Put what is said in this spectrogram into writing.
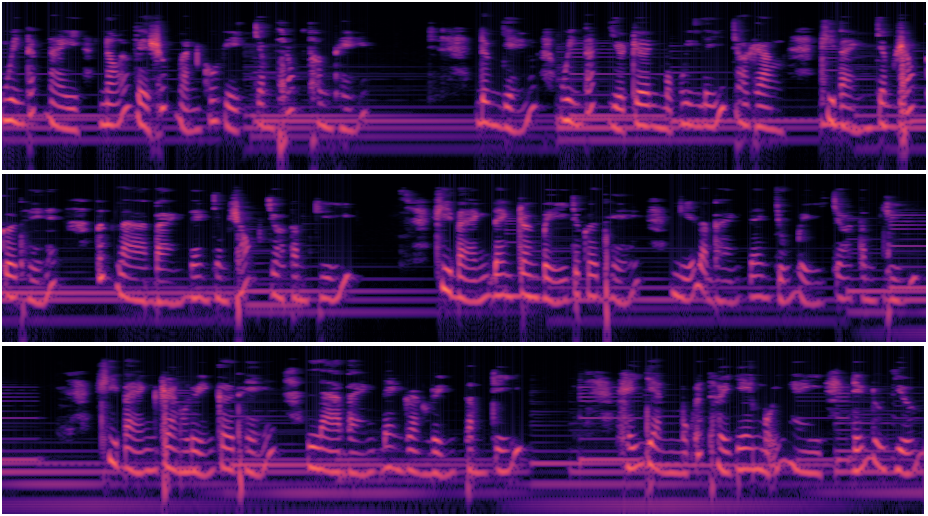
Nguyên tắc này nói về sức mạnh của việc chăm sóc thân thể đơn giản, nguyên tắc dựa trên một nguyên lý cho rằng khi bạn chăm sóc cơ thể, tức là bạn đang chăm sóc cho tâm trí. Khi bạn đang trang bị cho cơ thể, nghĩa là bạn đang chuẩn bị cho tâm trí. Khi bạn rèn luyện cơ thể, là bạn đang rèn luyện tâm trí. Hãy dành một ít thời gian mỗi ngày để nuôi dưỡng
